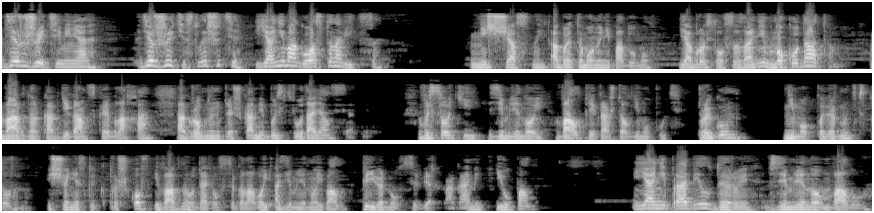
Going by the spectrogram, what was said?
«Держите меня! Держите, слышите? Я не могу остановиться!» Несчастный, об этом он и не подумал. Я бросился за ним, но куда там? Вагнер, как гигантская блоха, огромными прыжками быстро удалялся. Высокий земляной вал преграждал ему путь. Прыгун не мог повернуть в сторону. Еще несколько прыжков, и Вагнер ударился головой о земляной вал, перевернулся вверх ногами и упал. «Я не пробил дыры в земляном валу?»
